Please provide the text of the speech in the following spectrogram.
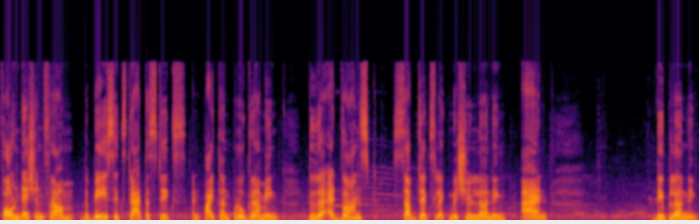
foundation from the basic statistics and Python programming to the advanced subjects like machine learning and deep learning.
